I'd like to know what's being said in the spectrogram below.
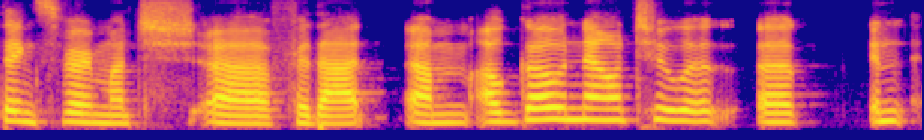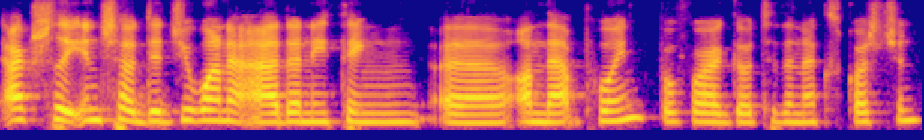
Thanks very much uh, for that. Um, I'll go now to a, a and actually, Inshah, did you want to add anything uh, on that point before I go to the next question?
